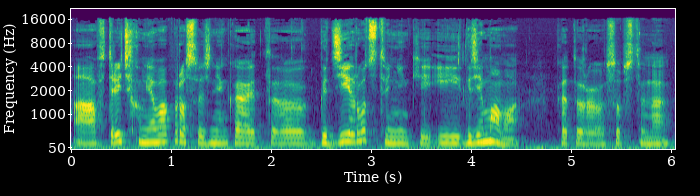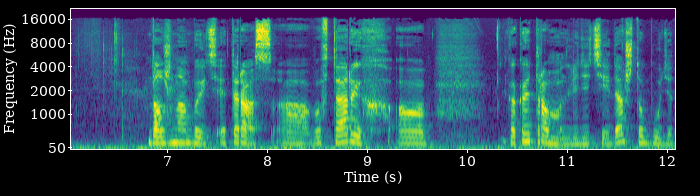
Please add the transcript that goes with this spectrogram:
А в-третьих, у меня вопрос возникает, э, где родственники и где мама, которая, собственно, должна быть? Это раз. А во-вторых, какая травма для детей, да, что будет?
